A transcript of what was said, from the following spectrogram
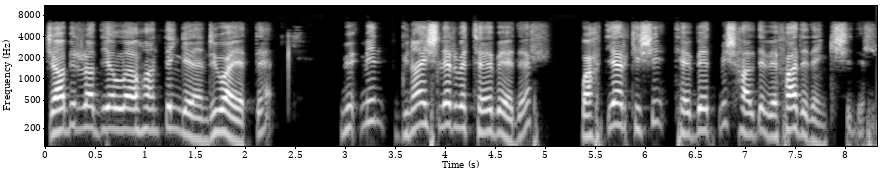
Cabir radıyallahu anh'ten gelen rivayette, mümin günah işler ve tevbe eder, bahtiyar kişi tevbe etmiş halde vefat eden kişidir.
